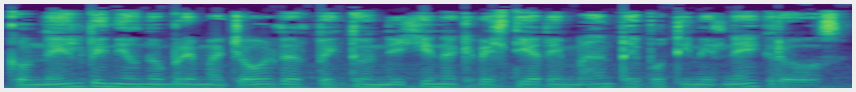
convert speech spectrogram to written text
Con él venía un hombre mayor de aspecto indígena que vestía de manta y botines negros.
